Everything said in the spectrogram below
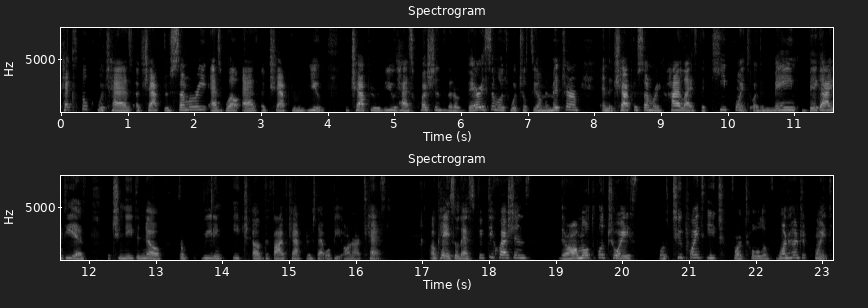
textbook, which has a chapter summary as well as a chapter review. The chapter review has questions that are very similar to what you'll see on the midterm, and the chapter summary highlights the key points or the main big ideas that you need to know from reading each of the five chapters that will be on our test. Okay, so that's 50 questions. They're all multiple choice, worth two points each for a total of 100 points,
